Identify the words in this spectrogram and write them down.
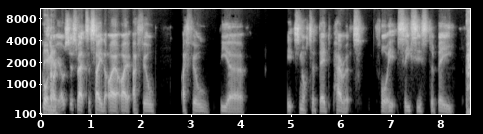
Go on. Sorry, I was just about to say that I I, I feel I feel the uh, it's not a dead parrot for it ceases to be.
